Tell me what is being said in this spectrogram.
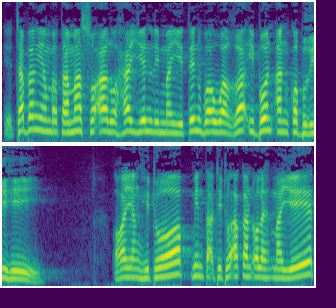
Ya, cabang yang pertama soalu hayyin limayitin wa wa ghaibun an qabrihi. Orang yang hidup minta didoakan oleh mayit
